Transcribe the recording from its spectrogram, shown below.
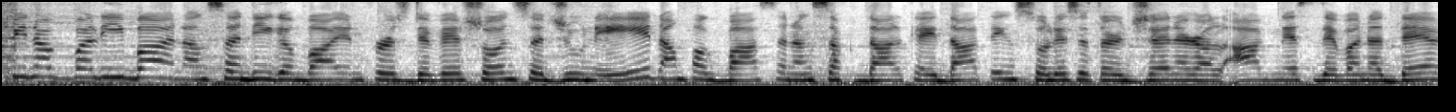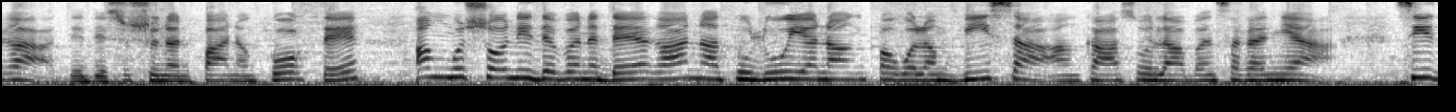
Pinagbaliban ang Sandigan Bayan First Division sa June 8 ang pagbasa ng sakdal kay dating Solicitor General Agnes Devanadera. Dedesisyonan pa ng korte ang mosyon ni Devanadera na tuluyan ng pawalang bisa ang kaso laban sa kanya. Si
